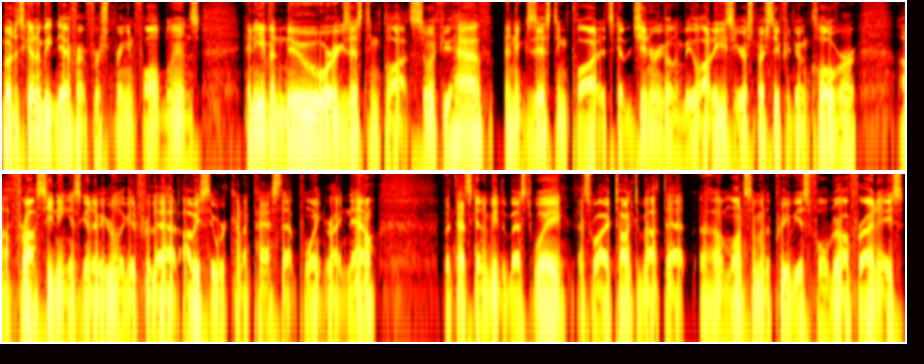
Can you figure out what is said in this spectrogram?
But it's going to be different for spring and fall blends and even new or existing plots. So if you have an existing plot, it's generally going to be a lot easier, especially if you're doing clover. Uh, frost seeding is going to be really good for that. Obviously, we're kind of past that point right now, but that's going to be the best way. That's why I talked about that um, on some of the previous full draw Fridays.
